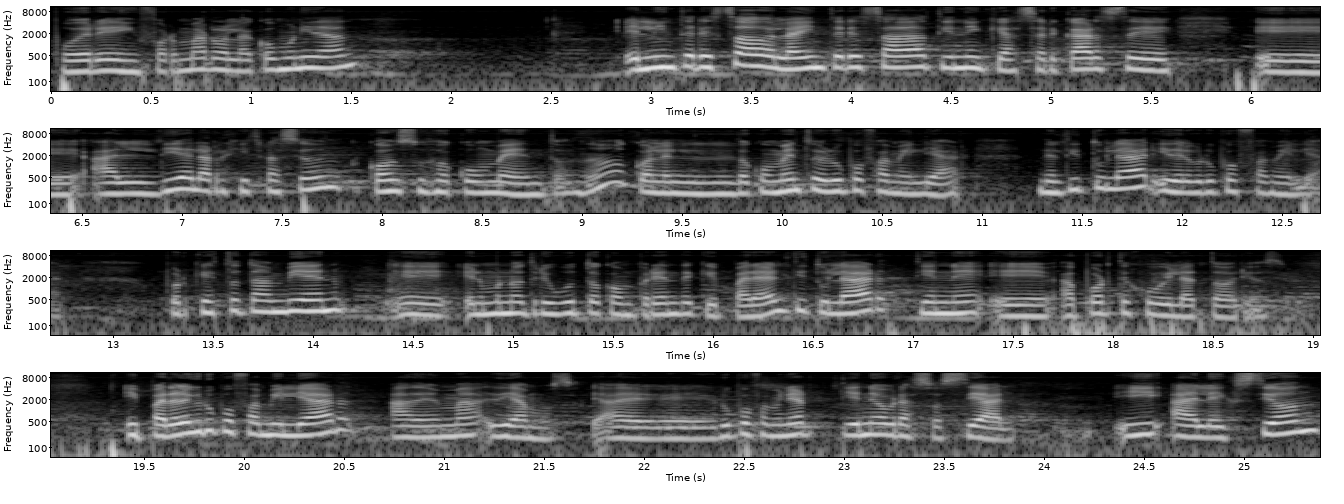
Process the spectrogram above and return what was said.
poder informarlo a la comunidad, el interesado, la interesada, tiene que acercarse eh, al día de la registración con sus documentos, ¿no? con el documento del grupo familiar, del titular y del grupo familiar porque esto también, eh, el monotributo comprende que para el titular tiene eh, aportes jubilatorios. Y para el grupo familiar, además, digamos, eh, el grupo familiar tiene obra social. Y a elección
